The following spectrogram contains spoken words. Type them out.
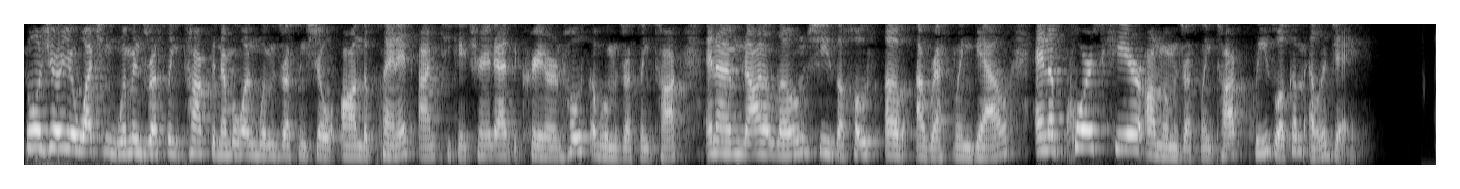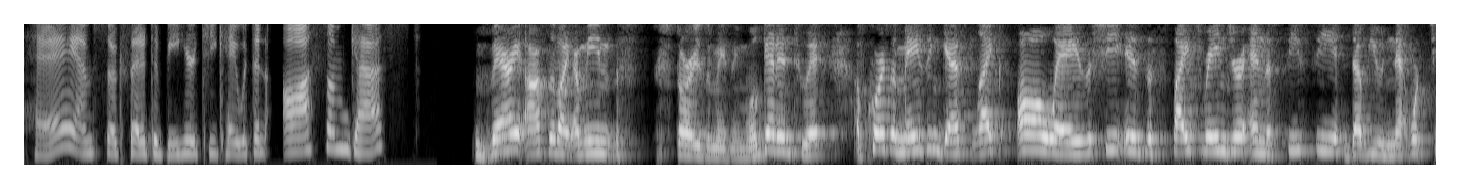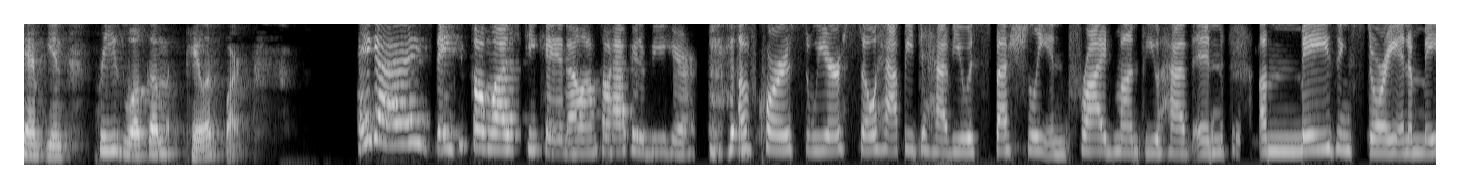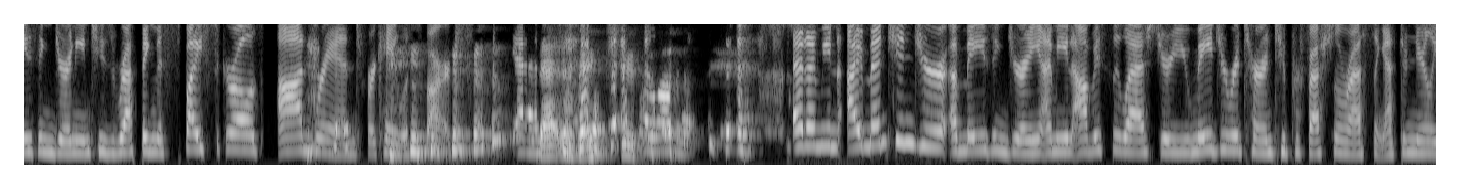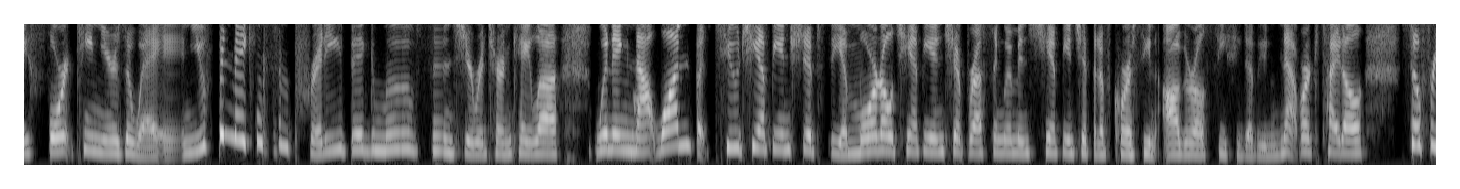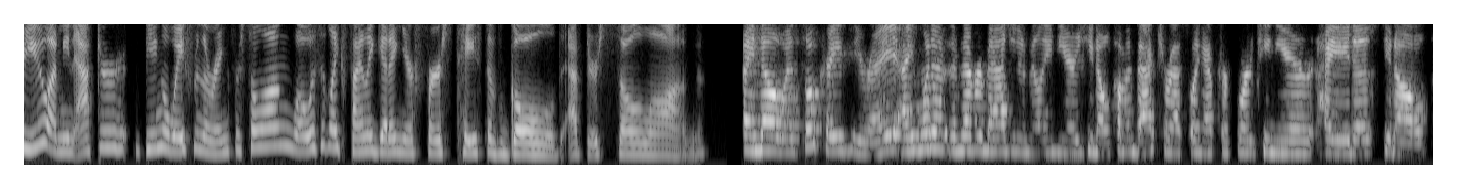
Bonjour, you're watching Women's Wrestling Talk, the number one women's wrestling show on the planet. I'm TK Trinidad, the creator and host of Women's Wrestling Talk, and I'm not alone. She's the host of A Wrestling Gal. And of course, here on Women's Wrestling Talk, please welcome Ella J. Hey, I'm so excited to be here, TK, with an awesome guest. Very awesome. Like, I mean, the story is amazing. We'll get into it. Of course, amazing guest, like always. She is the Spice Ranger and the CCW Network champion. Please welcome Kayla Sparks. Hey guys, thank you so much, TK and Ella. I'm so happy to be here. of course, we are so happy to have you, especially in Pride Month. You have an amazing story, an amazing journey, and she's repping the Spice Girls on brand for Kayla Sparks. yes. That is very true. I love it. and I mean, I mentioned your amazing journey. I mean, obviously, last year you made your return to professional wrestling after nearly 14 years away, and you've been making some pretty big moves since your return, Kayla. Kayla, winning not one, but two championships the Immortal Championship, Wrestling Women's Championship, and of course, the inaugural CCW Network title. So, for you, I mean, after being away from the ring for so long, what was it like finally getting your first taste of gold after so long? I know it's so crazy, right? I would have never imagined in a million years, you know, coming back to wrestling after 14 year hiatus, you know,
